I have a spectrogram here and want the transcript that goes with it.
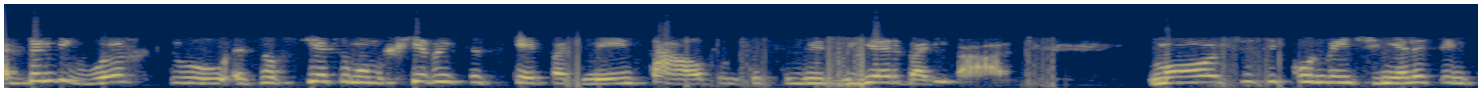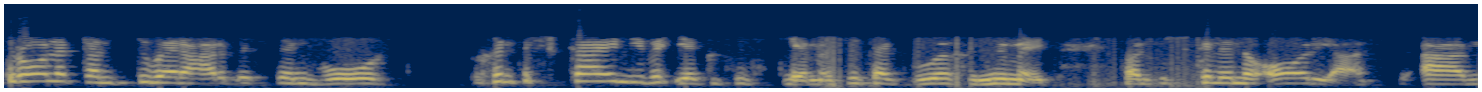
Ek dink die hoogdoel is nog steeds om 'n omgewing te skep wat mense help om te floreer by die werk. Maar soos die konvensionele sentrale kantore herbesin word, begin verskeie nuwe ekosisteme soos ek bo genoem het van verskillende areas. Um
